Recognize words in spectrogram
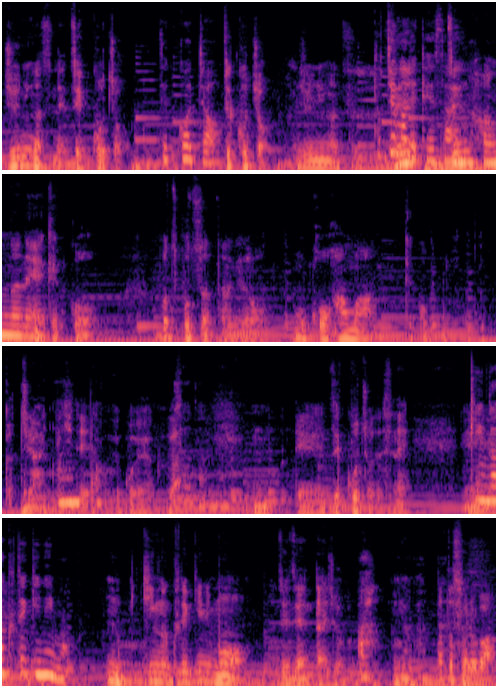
12月ね絶好調、絶好調。絶好調。12月途中まで計算。前前半がね結構ポツポツだったんだけど、もう後半は結構がっちり入ってきて本ご予約が。そう、だね。うん、で絶好調ですね。えー金額的にも？うん、金額的にも全然大丈夫。あうん。よかった。またそれは、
